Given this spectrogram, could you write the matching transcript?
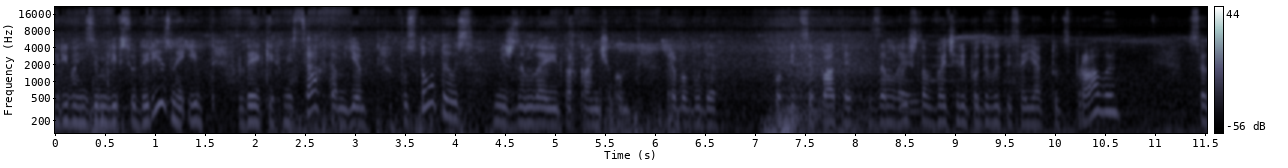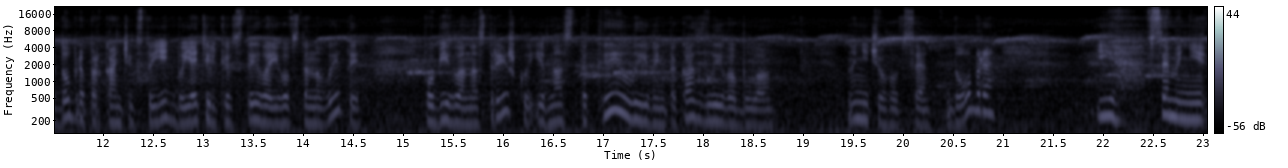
рівень землі всюди різний, і в деяких місцях там є пустоти ось між землею і парканчиком. Треба буде попідсипати землею. Вийшла ввечері подивитися, як тут справи. Все добре, парканчик стоїть, бо я тільки встигла його встановити, побігла на стрижку, і в нас такий ливень, така злива була. Ну нічого, все добре. І все мені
